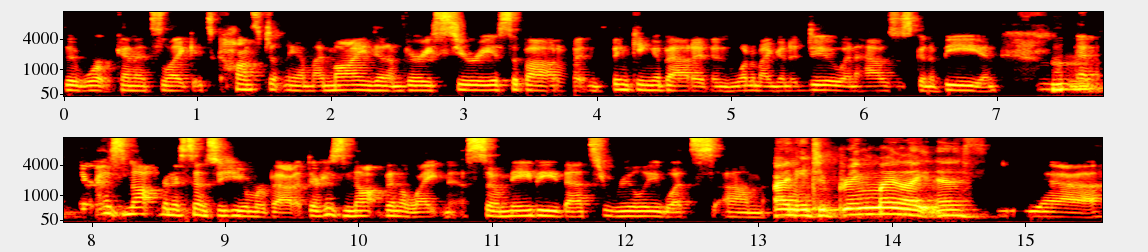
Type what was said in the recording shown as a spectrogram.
the work and it's like it's constantly on my mind and I'm very serious about it and thinking about it and what am I going to do and how is this going to be and Mhm. and there has not been a sense of humor about it. There has not been a lightness. So maybe that's really what's um I need to bring my lightness yeah.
